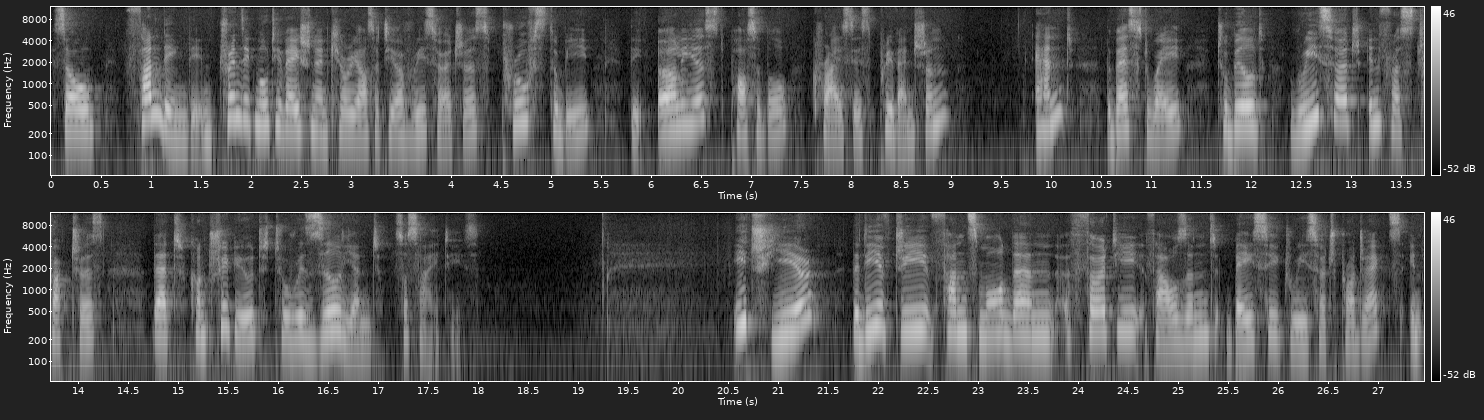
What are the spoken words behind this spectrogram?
So funding the intrinsic motivation and curiosity of researchers proves to be the earliest possible crisis prevention and the best way to build research infrastructures that contribute to resilient societies. Each year, the DFG funds more than 30,000 basic research projects in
